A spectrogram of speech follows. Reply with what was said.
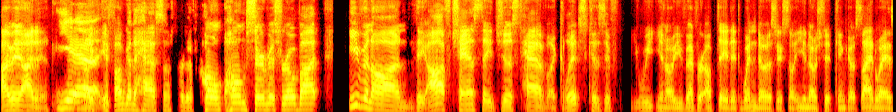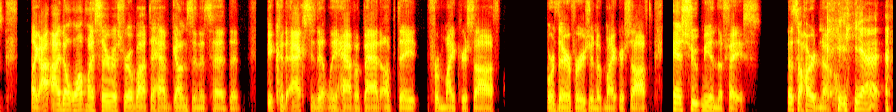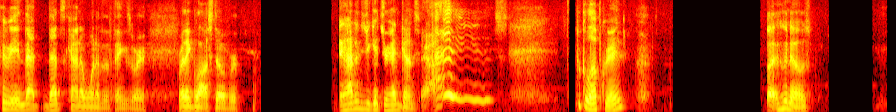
i mean i Yeah, like if i'm going to have some sort of home home service robot even on the off chance they just have a glitch because if we you know you've ever updated windows or something you know shit can go sideways. Like I, I don't want my service robot to have guns in its head that it could accidentally have a bad update from microsoft or their version of microsoft and shoot me in the face. That's a hard no. Yeah. I mean that that's kind of one of the things where where they glossed over. How did you get your head guns? Ah, Typical upgrade. But who knows?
